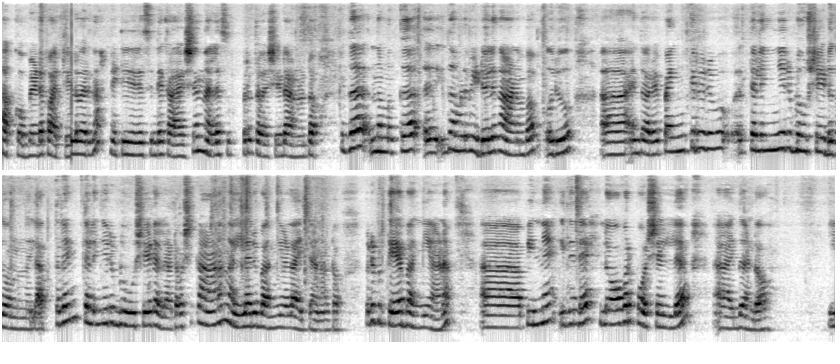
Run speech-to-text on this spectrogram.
ഹക്കോബയുടെ പാറ്റേണിൽ വരുന്ന മെറ്റീരിയൽസിന്റെ കളക്ഷൻ നല്ല സൂപ്പർ കളർ ഷെയ്ഡാണ് കേട്ടോ. ഇത് നമുക്ക് ഇത് നമ്മൾ വീഡിയോയിൽ കാണുമ്പം ഒരു എന്താ പറയുക ഭയങ്കര ഒരു തെളിഞ്ഞൊരു ബ്ലൂ ഷെയ്ഡ് തോന്നുന്നില്ല. അത്രയും തെളിഞ്ഞൊരു ബ്ലൂ ഷെയ്ഡ് അല്ല കേട്ടോ. പക്ഷെ കാണാൻ നല്ലൊരു ഭംഗിയുള്ള ഐറ്റാണ് കേട്ടോ. ഒരു പ്രത്യേക ഭംഗിയാണ്. പിന്നെ ഇതിന്റെ ലോവർ പോർഷനിൽ ഇത് കണ്ടോ? ഈ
